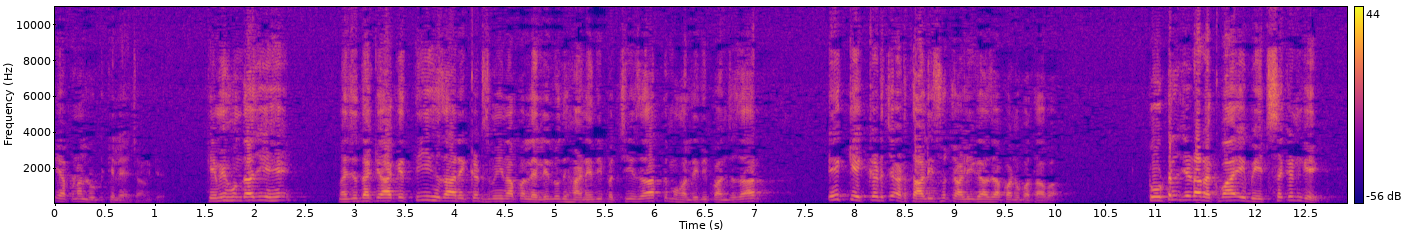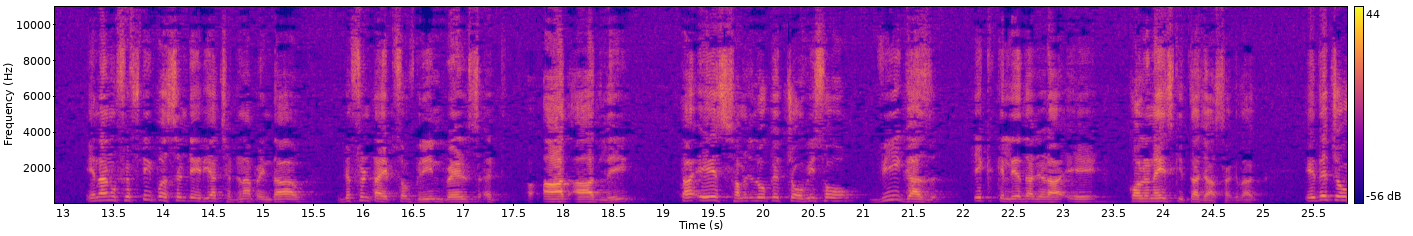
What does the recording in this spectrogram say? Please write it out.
ਇਹ ਆਪਣਾ ਲੁੱਟ ਕੇ ਲੈ ਜਾਣਗੇ। ਕਿਵੇਂ ਹੁੰਦਾ ਜੀ ਇਹ? ਮੈਂ ਜਿੱਦਾਂ ਕਿਹਾ ਕਿ 30000 ਏਕੜ ਜ਼ਮੀਨ ਆਪਾਂ ਲੈ ਲਈ, ਲੁਧਿਆਣੇ ਦੀ 25000 ਤੇ ਮੋਹਾਲੀ ਦੀ 5000 ਇੱਕ ਏਕੜ 'ਚ 4840 ਗਜ਼ ਆਪਾਂ ਨੂੰ ਪਤਾ ਵਾ। ਟੋਟਲ ਜਿਹੜਾ ਰਕਬਾ ਇਹ ਵੇਚ ਸਕਣਗੇ, ਇਹਨਾਂ ਨੂੰ 50% ਏਰੀਆ ਛੱਡਣਾ ਪੈਂਦਾ different types of green belts ਆਦ ਆਦ ਲਈ। ਤਾਂ ਇਹ ਸਮਝ ਲਓ ਕਿ 2420 ਗਜ਼ ਇੱਕ ਕਿੱਲੇ ਦਾ ਜਿਹੜਾ ਇਹ ਕੋਲੋਨਾਈਜ਼ ਕੀਤਾ ਜਾ ਸਕਦਾ। ਇਹਦੇ ਚੋਂ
